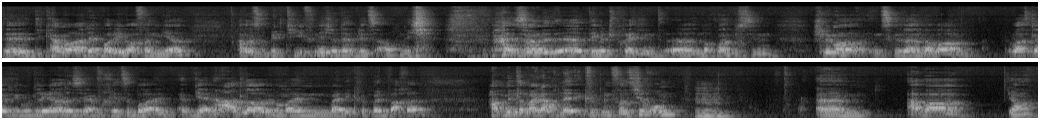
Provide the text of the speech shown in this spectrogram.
die, die Kamera, der Body war von mir, aber das Objektiv nicht und der Blitz auch nicht. Also äh, dementsprechend äh, nochmal ein bisschen schlimmer insgesamt, aber war es, glaube ich, eine gute Lehre, dass ich einfach jetzt immer ein, wie ein Adler über mein, mein Equipment wache. Habe mittlerweile auch eine Equipmentversicherung. Mhm. Ähm, aber ja,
